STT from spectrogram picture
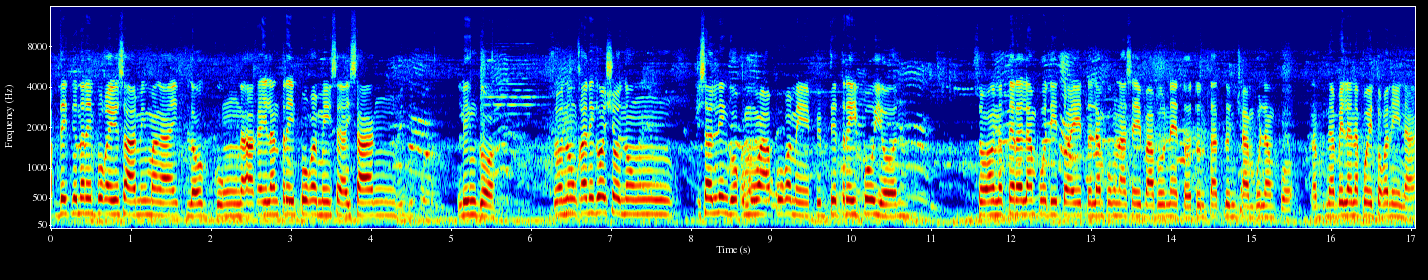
update ko na rin po kayo sa aming mga itlog kung nakakailang tray po kami sa isang linggo. So nung kanegosyo, nung isang linggo kumuha po kami, 50 tray po yon. So ang natira lang po dito ay ito lang pong nasa ibabaw na ito, itong tatlong jumbo lang po. Nab- Nabila na po ito kanina.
